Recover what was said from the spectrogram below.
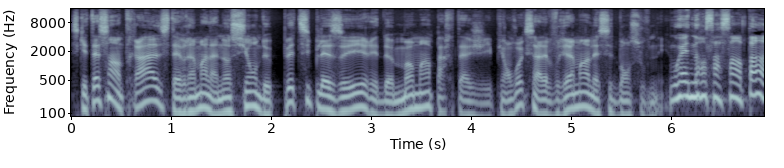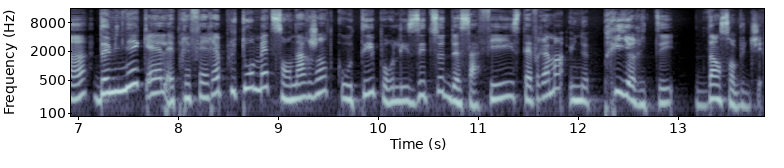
Ce qui était central, c'était vraiment la notion de petit plaisir et de moments partagés. Puis on voit que ça a vraiment laissé de bons souvenirs. Ouais, non, ça s'entend, hein? Dominique, elle, elle préférait plutôt mettre son argent de côté pour les études de sa fille. C'était vraiment une priorité dans son budget.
